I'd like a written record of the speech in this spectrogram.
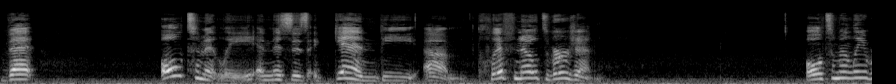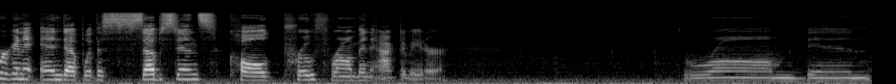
that ultimately, and this is, again, the um, Cliff Notes version, ultimately we're going to end up with a substance called prothrombin activator. Thrombin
